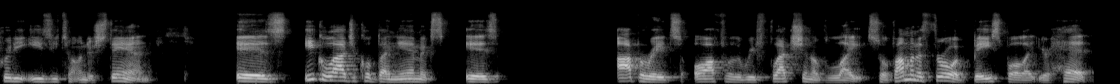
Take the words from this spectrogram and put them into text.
pretty easy to understand. Is ecological dynamics is operates off of the reflection of light. So if I'm going to throw a baseball at your head,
